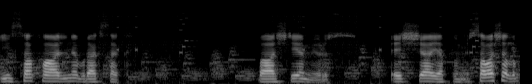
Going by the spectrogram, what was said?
insaf haline bıraksak bağışlayamıyoruz. Eşya yapamıyor. Savaşalım.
